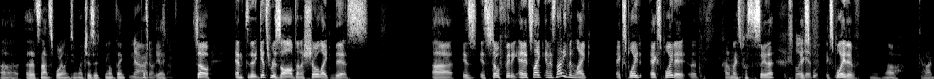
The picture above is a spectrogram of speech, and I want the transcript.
uh that's not spoiling too much is it you don't think No, I don't yeah. think so. so, and that it gets resolved on a show like this, uh, is is so fitting, and it's like, and it's not even like exploit exploit it. Uh, how am I supposed to say that? Exploitive. Explo- exploitive. Oh God,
